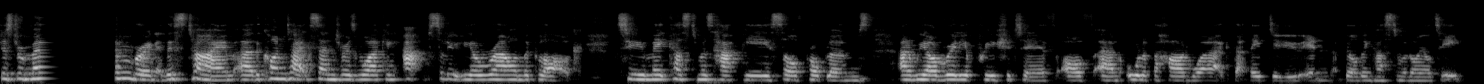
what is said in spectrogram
just remembering at this time, uh, the contact center is working absolutely around the clock to make customers happy, solve problems, and we are really appreciative of um, all of the hard work that they do in building customer loyalty.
